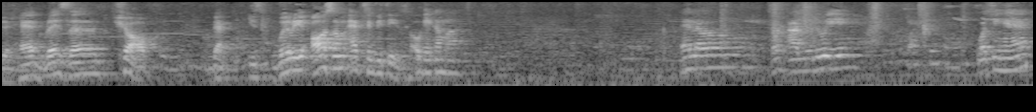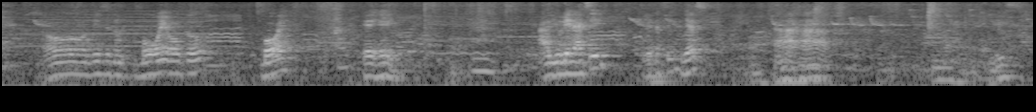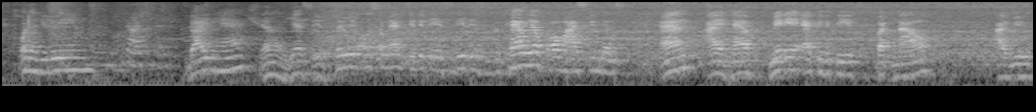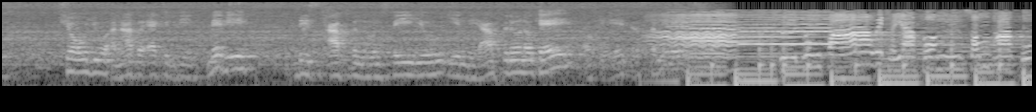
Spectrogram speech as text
the hairdresser shop. That is very awesome activities. Okay, come on. Hello. What are you doing? Washing hair. Oh, this is a boy or girl? Boy. Hey, hey. Are you relaxing? Relaxing? Yes. Ah, this. What are you doing? Dyeing hair? Yeah, yes, it's very awesome activities. This is the career for my students. And I have many activities, but now I will show you another activity. Maybe this afternoon. See you in the afternoon, okay? Okay, just a minute. คือทุ่งฟ้าวิทยาคมสมภาคู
